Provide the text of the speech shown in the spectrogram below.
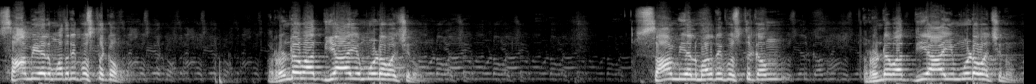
సామ్యాలు మొదటి పుస్తకం. రెండవ అధ్యాయం మూడవ వచనం. సామియల్ మొదటి పుస్తకం రెండవ అధ్యాయం మూడవ వచనం.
